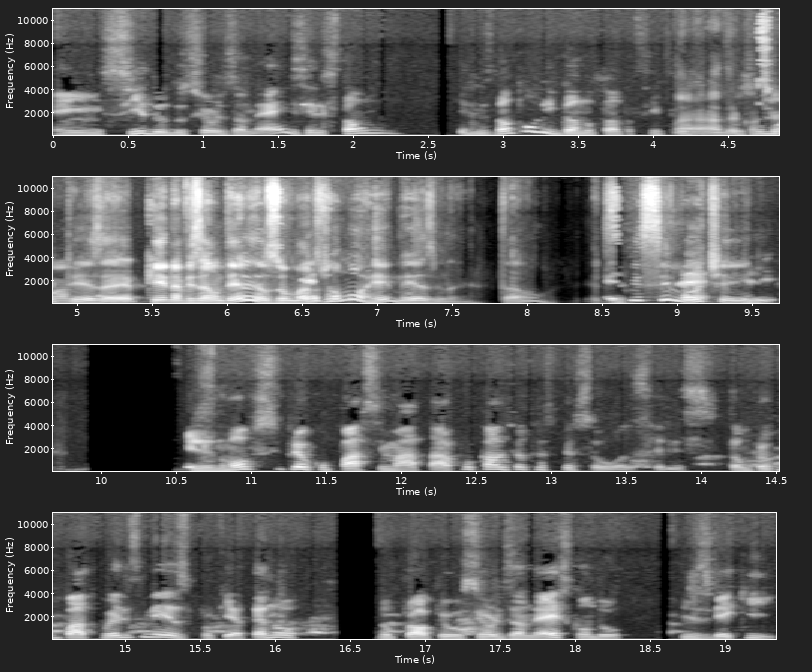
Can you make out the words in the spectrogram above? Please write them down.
em Cidro do Senhor dos Anéis, eles estão eles não estão ligando tanto assim pros, Nada, pros com humanos, certeza. É porque na visão deles, os humanos vão morrer mesmo, né? Então, eles que se É, lute aí. ele- eles não vão se preocupar se matar por causa de outras pessoas. Eles estão preocupados com eles mesmos, porque até no, no próprio Senhor dos Anéis, quando eles vê que,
